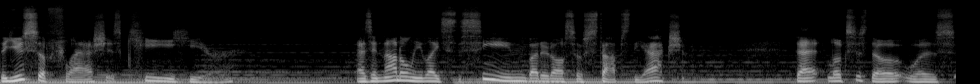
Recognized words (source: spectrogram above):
The use of flash is key here, as it not only lights the scene, but it also stops the action. That looks as though it was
